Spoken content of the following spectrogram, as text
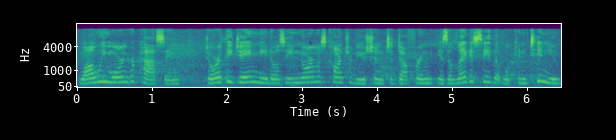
While we mourn her passing, Dorothy Jane Needles' enormous contribution to Dufferin is a legacy that will continue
